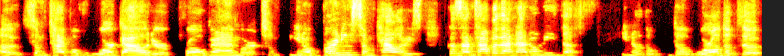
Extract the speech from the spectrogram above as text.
uh, some type of workout or program or to you know burning some calories. Because on top of that not only the you know the, the world of the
